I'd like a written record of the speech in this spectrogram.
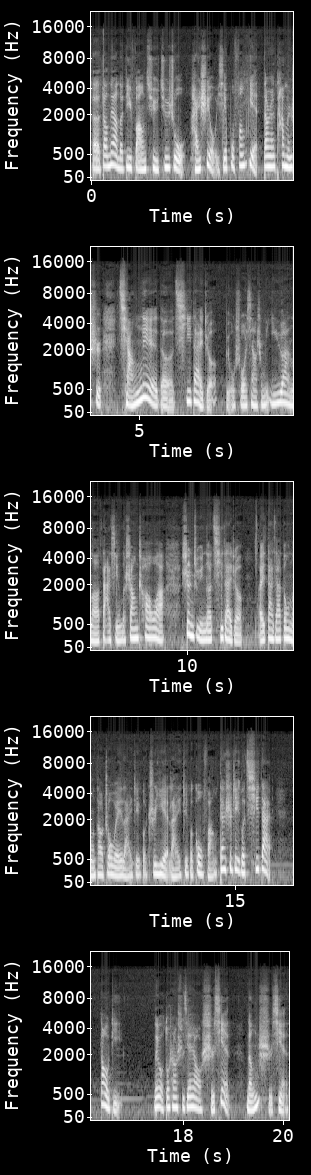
呃到那样的地方去居住还是有一些不方便。当然，他们是强烈的期待着，比如说像什么医院了、大型的商超啊，甚至于呢期待着，哎，大家都能到周围来这个置业、来这个购房。但是这个期待到底能有多长时间要实现？能实现？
